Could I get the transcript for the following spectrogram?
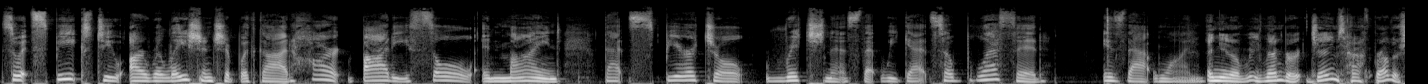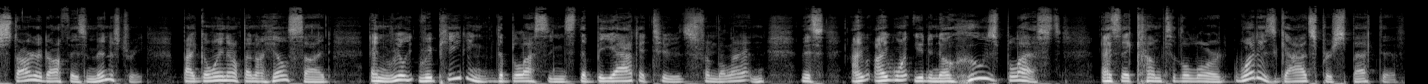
So it speaks to our relationship with God, heart, body, soul, and mind, that spiritual richness that we get. So blessed is that one. And you know, remember, James' half brother started off his ministry by going up on a hillside and really repeating the blessings, the beatitudes from the Latin. This, I, I want you to know who's blessed as they come to the Lord. What is God's perspective?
